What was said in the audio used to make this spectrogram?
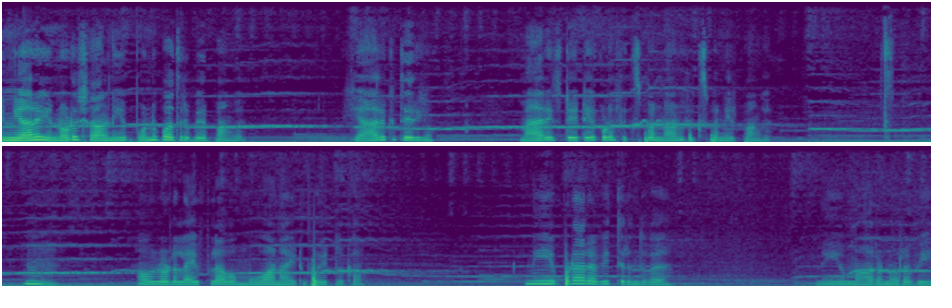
இந்நேரம் என்னோட ஷாலினியை பொண்ணு பார்த்துட்டு போயிருப்பாங்க. யாருக்கு தெரியும்? மேரேஜ் டேட்டே கூட ஃபிக்ஸ் பண்ணாலும் ஃபிக்ஸ் பண்ணியிருப்பாங்க ம் அவளோட லைஃப்பில் அவள் மூவ் ஆன் ஆகிட்டு போயிட்டுருக்கா நீ எப்படா ரவி திருந்துவ? நீயும் மாறணும் Ravi.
